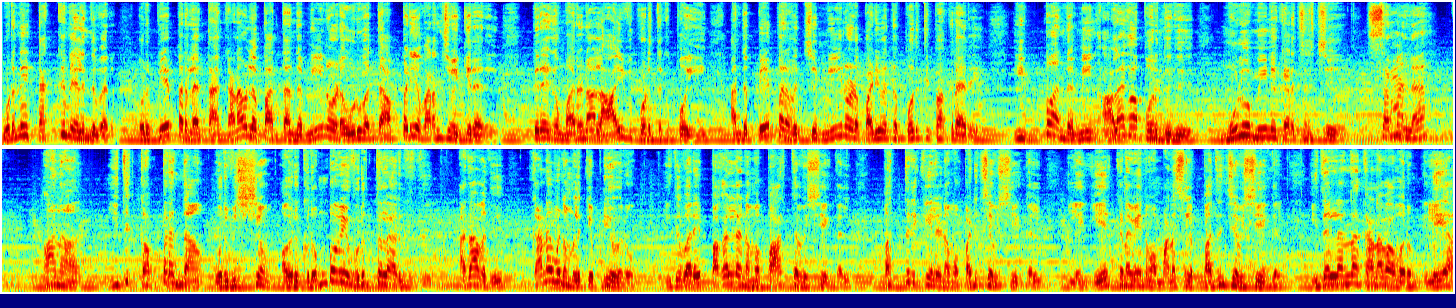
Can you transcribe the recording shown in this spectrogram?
உடனே டக்குன்னு எழுந்து எழுந்தவர் ஒரு பேப்பர்ல தான் கனவுல பார்த்த அந்த மீனோட உருவத்தை அப்படியே வரைஞ்சு வைக்கிறாரு. பிறகு மறுநாள் ஆய்வு கூடத்துக்கு போய் அந்த பேப்பரை வச்சு மீனோட படிவத்தை பொருத்தி பாக்குறாரு இப்ப அந்த மீன் அழகா பொருந்தது. முழு மீன் கிடைச்சிருச்சு. செமல ஆனா இதுக்கப்புறம் தான் ஒரு விஷயம் அவருக்கு ரொம்பவே உறுத்தலா இருந்தது. அதாவது கனவு நம்மளுக்கு எப்படி வரும்? இதுவரை பகல்ல நம்ம பார்த்த விஷயங்கள் பத்திரிகையில நம்ம படிச்ச விஷயங்கள் இல்ல ஏற்கனவே நம்ம மனசுல பதிஞ்ச விஷயங்கள் இதெல்லாம் தான் கனவா வரும் இல்லையா?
